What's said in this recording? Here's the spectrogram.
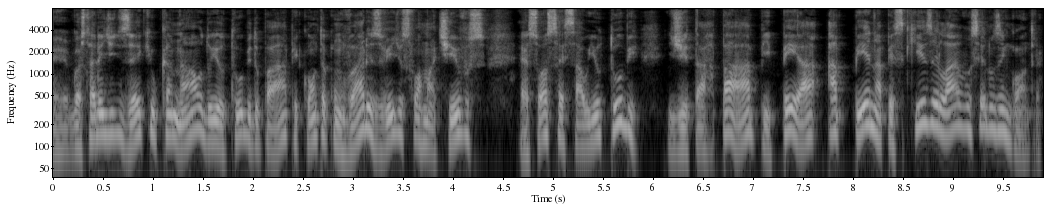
É, gostaria de dizer que o canal do YouTube do PAAP conta com vários vídeos formativos. É só acessar o YouTube, digitar PAAP, P-A-A-P na pesquisa e lá você nos encontra.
